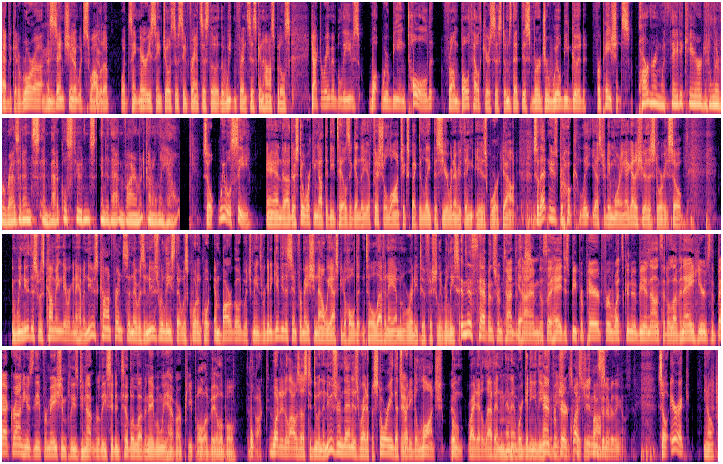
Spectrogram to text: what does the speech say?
Advocate Aurora, Ascension, Yep. which swallowed up what St. Mary's, St. Joseph, St. Francis, the, the Wheaton Franciscan hospitals. Dr. Raymond believes what we're being told from both healthcare systems that this merger will be good for patients. Partnering with ThedaCare to deliver residents and medical students into that environment can only help. So we will see. And uh, they're still working out the details. Again, the official launch expected late this year when everything is worked out. So that news broke late yesterday morning. I got to share the story. So we knew this was coming. They were going to have a news conference, and there was a news release that was quote unquote embargoed, which means we're going to give you this information now. We ask you to hold it until 11 a.m. when we're ready to officially release it. And this happens from time to Yes. time. They'll say, hey, just be prepared for what's going to be announced at 11A. Here's the background. Here's the information. Please do not release it until 11A when we have our people available to talk to. What it allows us to do in the newsroom then is write up a story that's Yep. ready to launch, boom, right at 11, and mm-hmm. then we're getting you the And information prepare quickly as questions and everything else. So Eric, you know,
